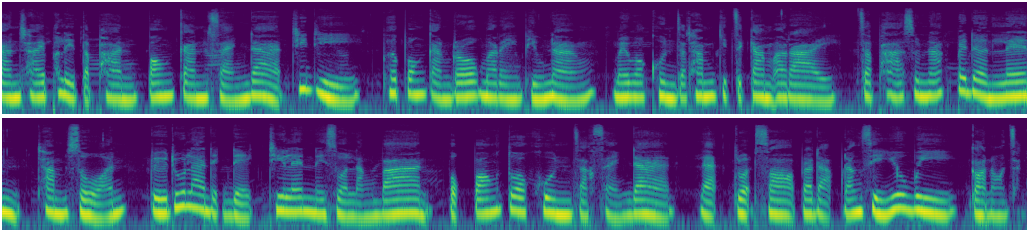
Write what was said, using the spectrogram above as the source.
การใช้ผลิตภัณฑ์ป้องกันแสงแดดที่ดี เพื่อป้องกันโรคมะเร็งผิวหนัง ไม่ว่าคุณจะทำกิจกรรมอะไร จะพาสุนัขไปเดินเล่นทำสวน หรือดูแลเด็กๆ ที่เล่นในสวนหลังบ้าน ปกป้องตัวคุณจากแสงแดด และตรวจสอบระดับรังสี UV ก่อนออกจาก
